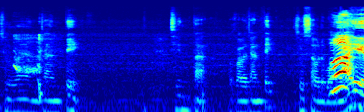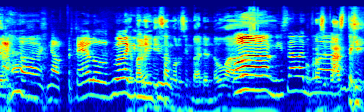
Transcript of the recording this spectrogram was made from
Cuan, cantik, cinta. Oh, kalau cantik susah udah bawa Wah, air. nggak percaya lo, gue lagi ya paling menuju. bisa ngurusin badan doang. Wah, bisa lah gua. Operasi plastik.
